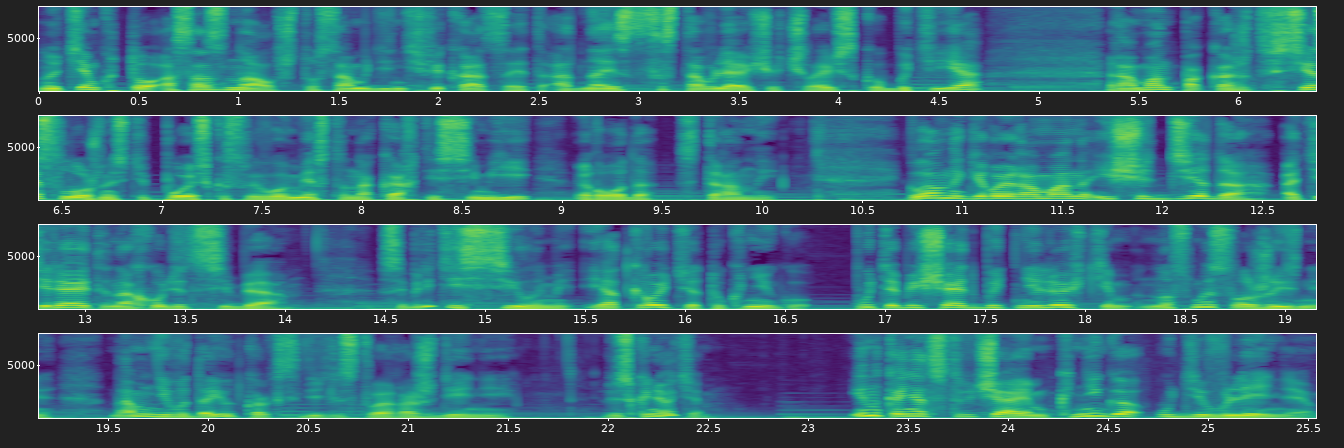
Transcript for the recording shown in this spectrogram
Но тем, кто осознал, что самоидентификация – это одна из составляющих человеческого бытия, роман покажет все сложности поиска своего места на карте семьи, рода, страны. Главный герой романа ищет деда, а теряет и находит себя. Соберитесь силами и откройте эту книгу. Путь обещает быть нелегким, но смысл жизни нам не выдают как свидетельство о рождении. Рискнете? И, наконец, встречаем книга «Удивление».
